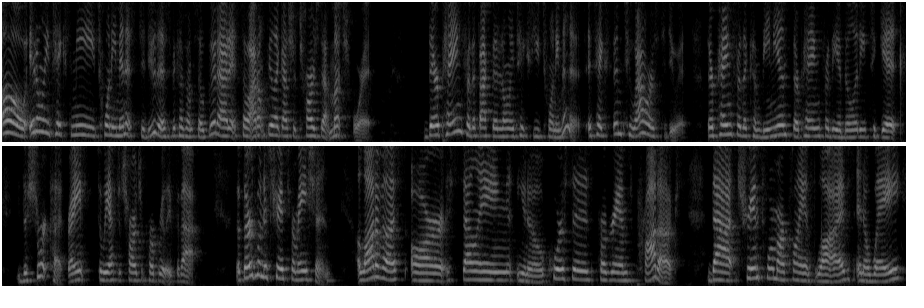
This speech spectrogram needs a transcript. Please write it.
oh, it only takes me 20 minutes to do this because I'm so good at it. So I don't feel like I should charge that much for it. They're paying for the fact that it only takes you 20 minutes. It takes them two hours to do it. They're paying for the convenience, they're paying for the ability to get the shortcut, right? So we have to charge appropriately for that. The third one is transformation a lot of us are selling you know courses programs products that transform our clients lives in a way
